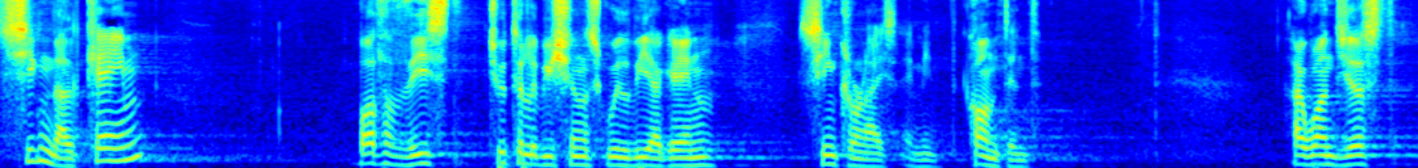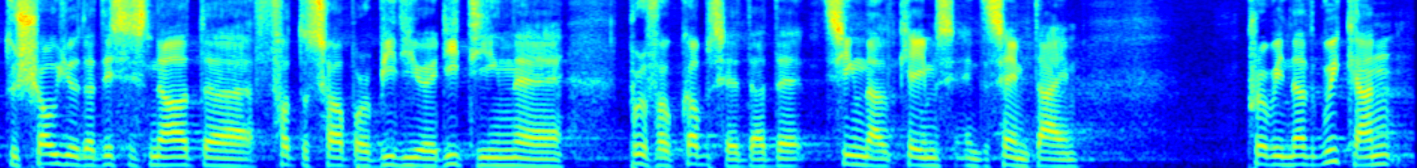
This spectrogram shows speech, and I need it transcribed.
signal came, both of these two televisions will be again synchronized, I mean, content. I want just to show you that this is not uh, Photoshop or video editing uh, proof of concept, that the signal came in the same time, proving that we can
